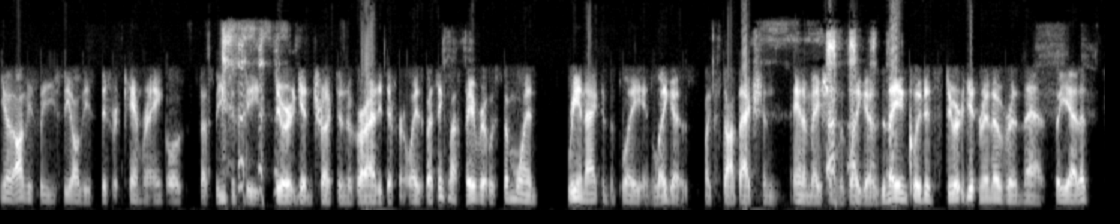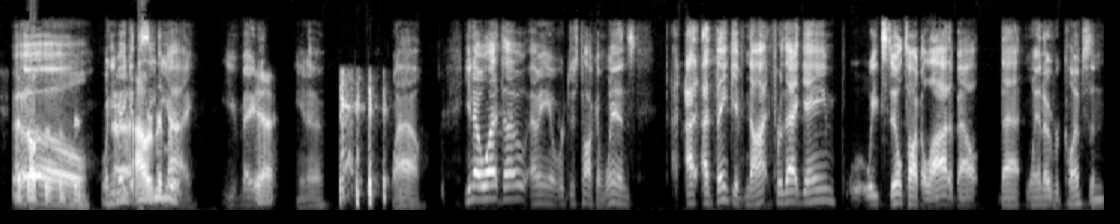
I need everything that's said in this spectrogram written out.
you know, obviously you see all these different camera angles and stuff, so you can see Stuart getting trucked in a variety of different ways. But I think my favorite was someone reenacted the play in Legos, like stop action animation with Legos, and they included Stuart getting run over in that. So yeah, that's that's oh, also something. When you make it uh, CGI, remember, you've made yeah. it. You know, wow. You know what though? I mean, we're just talking wins. I, I think if not for that game, we'd still talk a lot about that win over Clemson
